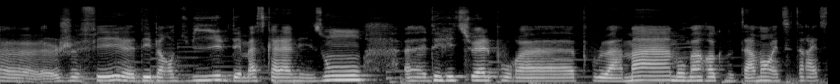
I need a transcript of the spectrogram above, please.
euh, je fais euh, des bains d'huile, des masques à la maison, euh, des rituels pour, le hammam, au Maroc notamment, etc., etc.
